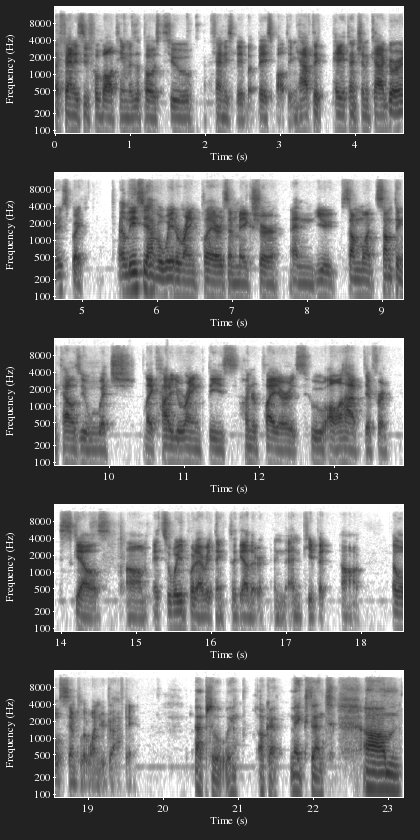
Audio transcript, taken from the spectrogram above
a fantasy football team as opposed to a fantasy baseball team. You have to pay attention to categories, but at least you have a way to rank players and make sure and you someone something tells you which like how do you rank these 100 players who all have different skills? Um, it's a way to put everything together and, and keep it uh, a little simpler when you're drafting. Absolutely. Okay makes sense. Um,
